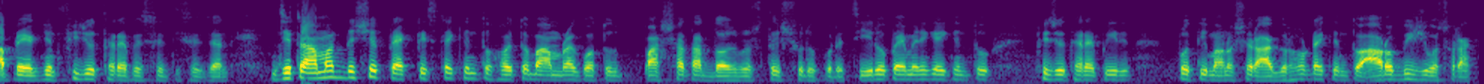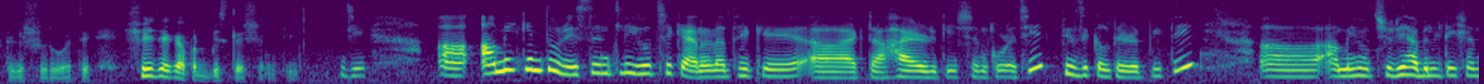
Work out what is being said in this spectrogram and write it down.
আপনি একজন ফিজিওথেরাপিস্টের দিকে যান। যেটা আমার দেশের প্র্যাকটিসটা কিন্তু হয়তো বা আমরা গত পাঁচ সাত আট, দশ বছর থেকে শুরু করেছি। ইউরোপ, আমেরিকায় কিন্তু ফিজিওথেরাপির প্রতি মানুষের আগ্রহটা কিন্তু আরও বিশ বছর আগ থেকে শুরু হয়েছে। সেই জায়গায় আপনার বিশ্লেষণ কি? জি আমি কিন্তু রিসেন্টলি হচ্ছে কানাডা থেকে একটা হায়ার এডুকেশন করেছি ফিজিক্যাল থেরাপিতে আমি হচ্ছে রিহ্যাবিলিটেশন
